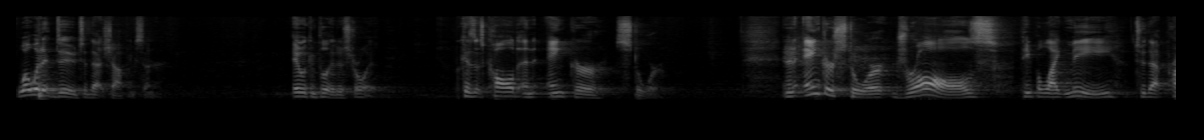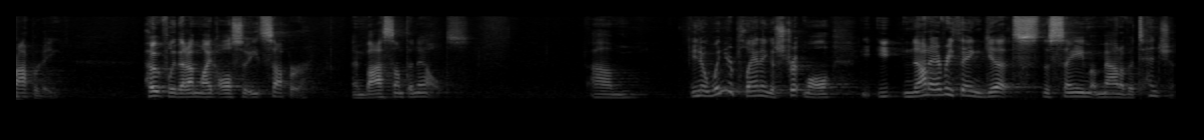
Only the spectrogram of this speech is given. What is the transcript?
what would it do to that shopping center? It would completely destroy it because it's called an anchor store. And an anchor store draws people like me to that property. Hopefully, that I might also eat supper and buy something else. Um, you know, when you're planning a strip mall, not everything gets the same amount of attention.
